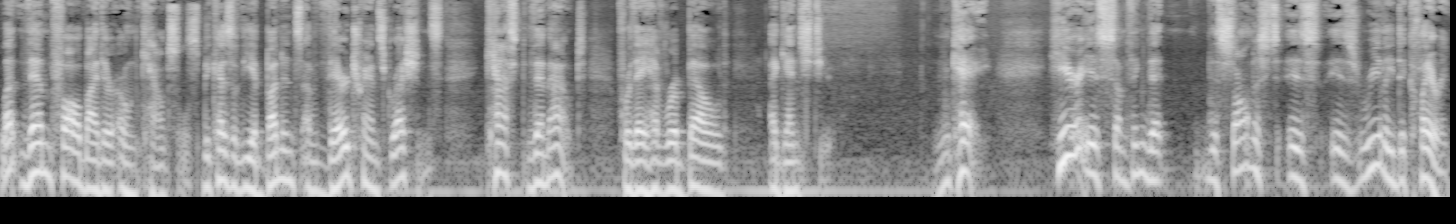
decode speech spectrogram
Let them fall by their own counsels. Because of the abundance of their transgressions, cast them out, for they have rebelled against you. Okay, here is something that the psalmist is, is really declaring.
